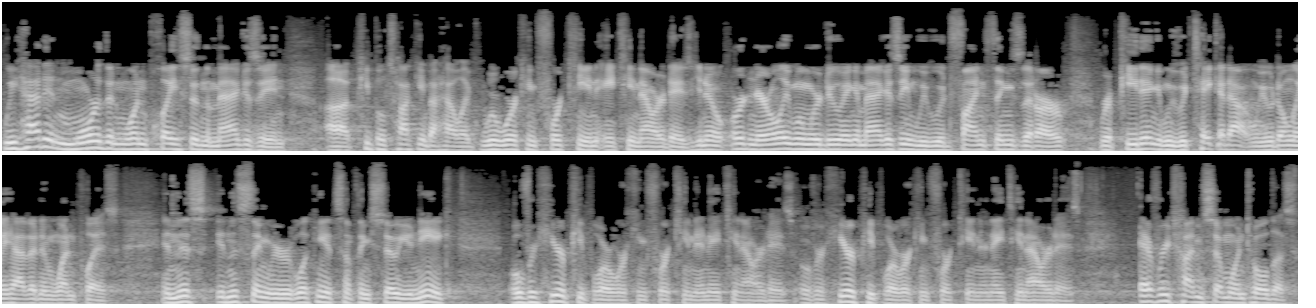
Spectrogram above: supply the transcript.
We had in more than one place in the magazine uh, people talking about how like we're working 14, 18 hour days. You know, ordinarily when we're doing a magazine, we would find things that are repeating and we would take it out and we would only have it in one place. In this, in this thing, we were looking at something so unique over here, people are working 14 and 18 hour days. Over here, people are working 14 and 18 hour days. Every time someone told us,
